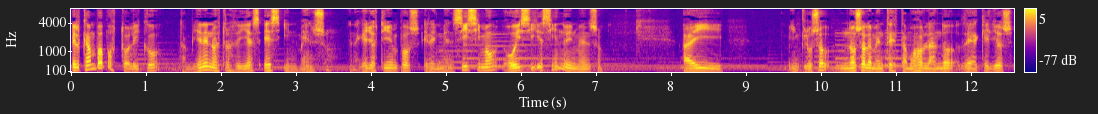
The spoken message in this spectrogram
El campo apostólico también en nuestros días es inmenso. En aquellos tiempos era inmensísimo, hoy sigue siendo inmenso. Hay, incluso, no solamente estamos hablando de aquellos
